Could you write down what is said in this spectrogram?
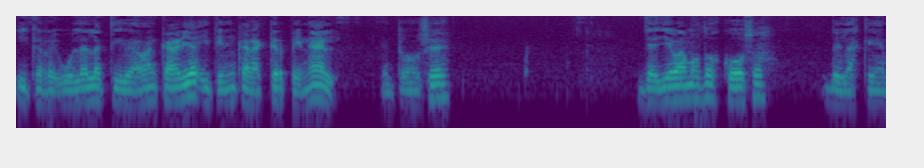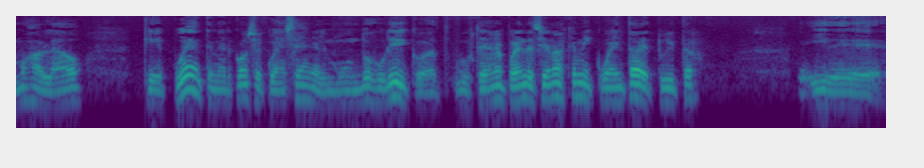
y que regula la actividad bancaria y tienen carácter penal. Entonces, ya llevamos dos cosas de las que hemos hablado que pueden tener consecuencias en el mundo jurídico. Ustedes me pueden decir, no, es que mi cuenta de Twitter y de...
